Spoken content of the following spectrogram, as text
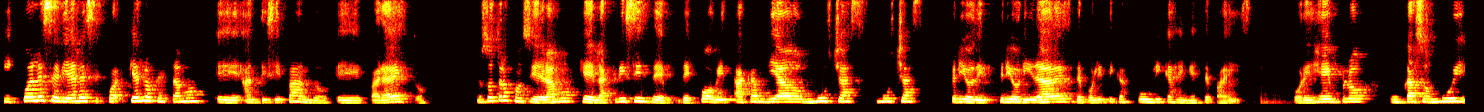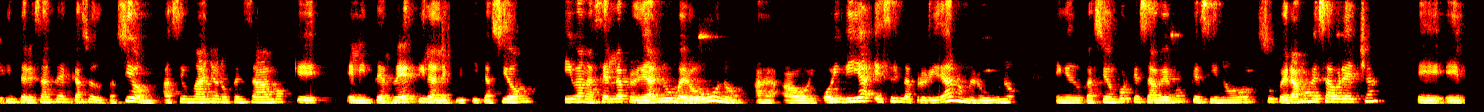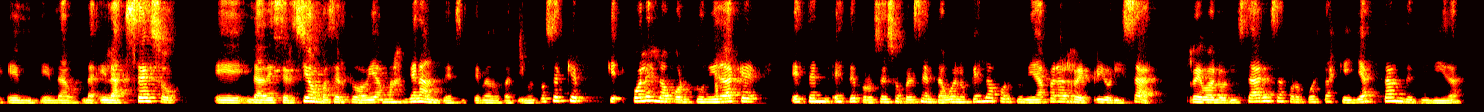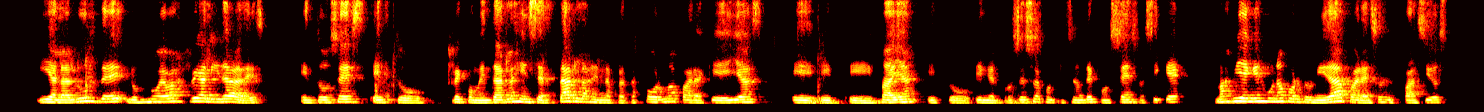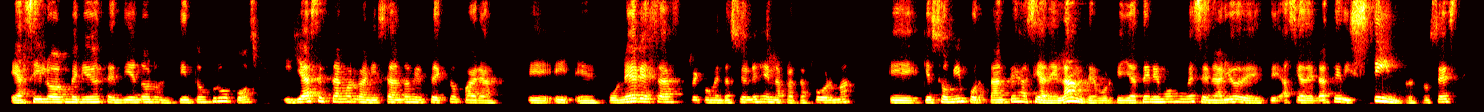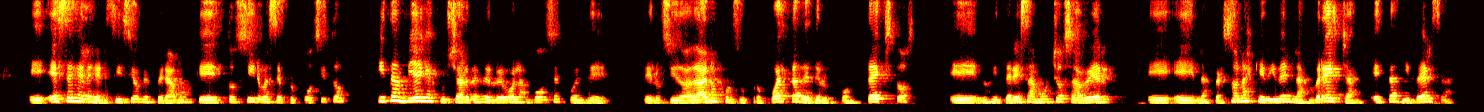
¿Y cuál sería qué es lo que estamos eh, anticipando eh, para esto? Nosotros consideramos que la crisis de, de COVID ha cambiado muchas, muchas prioridades de políticas públicas en este país. Por ejemplo, un caso muy interesante es el caso de educación. Hace un año no pensábamos que el Internet y la electrificación iban a ser la prioridad número uno a, hoy. Hoy día esa es la prioridad número uno en educación porque sabemos que si no superamos esa brecha, el, el, acceso, la deserción va a ser todavía más grande del sistema educativo. Entonces, ¿qué, cuál es la oportunidad que este, este proceso presenta? Bueno, que es la oportunidad para repriorizar, revalorizar esas propuestas que ya están definidas y a la luz de las nuevas realidades, entonces esto, recomendarlas, insertarlas en la plataforma para que ellas eh, eh, eh, vayan esto, en el proceso de construcción de consenso. Así que más bien es una oportunidad para esos espacios, así lo han venido entendiendo los distintos grupos y ya se están organizando en efecto para poner esas recomendaciones en la plataforma que son importantes hacia adelante, porque ya tenemos un escenario de, hacia adelante distinto. Entonces, ese es el ejercicio que esperamos que esto sirva a ese propósito y también escuchar desde luego las voces pues, de, de los ciudadanos con sus propuestas desde los contextos. Eh, nos interesa mucho saber eh, eh, las personas que viven las brechas, estas diversas,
